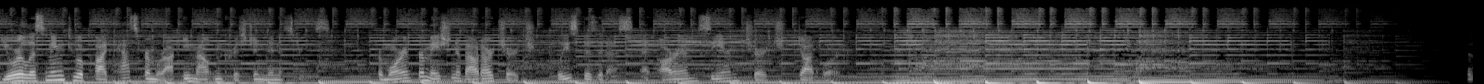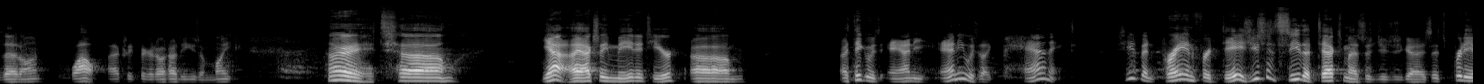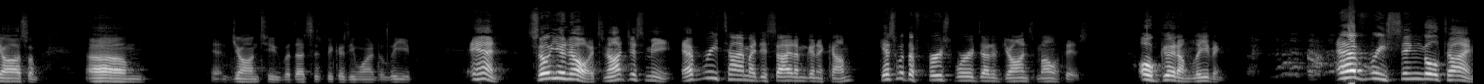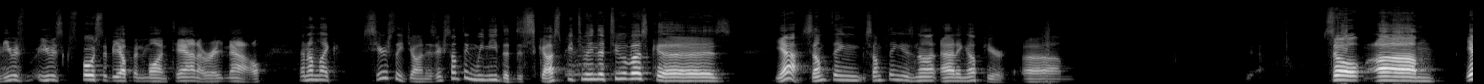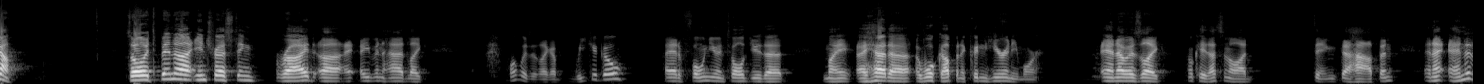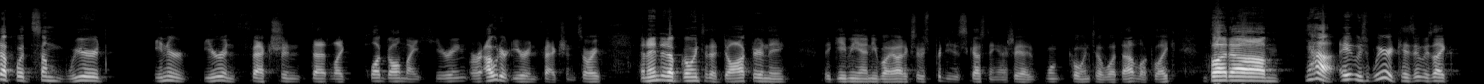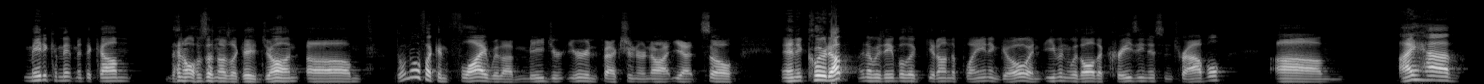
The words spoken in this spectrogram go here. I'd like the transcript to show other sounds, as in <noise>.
You are listening to a podcast from Rocky Mountain Christian Ministries. For more information about our church, please visit us at rmcmchurch.org. Is that on? Wow, I actually figured out how to use a mic. All right. Um, yeah, I actually made it here. Um, I think it was Annie. Annie was like panicked. She's been praying for days. You should see the text messages, you guys. It's pretty awesome. Um, John, too, but that's just because he wanted to leave. And so you know, it's not just me. Every time I decide I'm going to come, guess what the first words out of John's mouth is? Oh, good, I'm leaving. Every single time. He was, he was supposed to be up in Montana right now. And I'm like, seriously, John, is there something we need to discuss between the two of us? Because, yeah, something, something is not adding up here. Um. So, um, yeah. So it's been an interesting ride. Uh, I even had like, what was it, like a week ago? I had to phone you and told you that my, I had a, I woke up and I couldn't hear anymore. And I was like, okay, that's an odd thing to happen. And I ended up with some weird inner ear infection that like plugged all my hearing or outer ear infection, sorry. And I ended up going to the doctor and they, they gave me antibiotics. It was pretty disgusting, actually. I won't go into what that looked like. But um, yeah, it was weird because it was like made a commitment to come. Then all of a sudden I was like, hey, John, um, don't know if I can fly with a major ear infection or not yet. So, and it cleared up and I was able to get on the plane and go. And even with all the craziness and travel, um, I have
